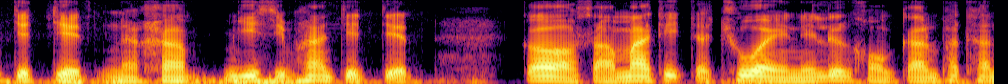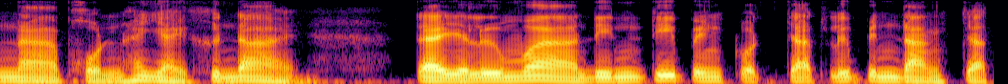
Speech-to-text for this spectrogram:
2577 นะครับ 2577 ก็สามารถที่จะช่วยในเรื่องของการพัฒนาผลให้ใหญ่ขึ้นได้ แต่อย่าลืมว่าดินที่เป็นกรดจัดหรือเป็นด่างจัด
